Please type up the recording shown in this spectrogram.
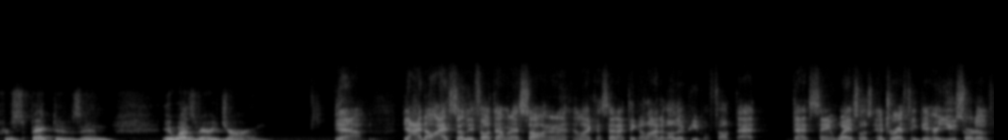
perspectives, and it was very jarring. Yeah, yeah, I know. I certainly felt that when I saw it, and, I, and like I said, I think a lot of other people felt that that same way. So it's interesting to hear you sort of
